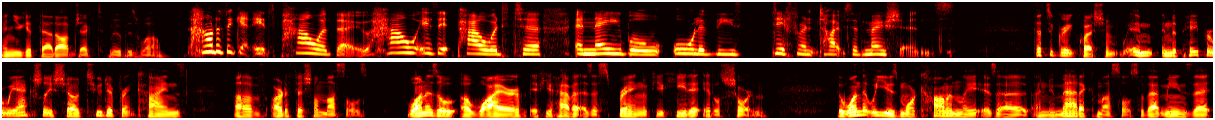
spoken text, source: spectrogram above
and you get that object to move as well how does it get its power though? How is it powered to enable all of these different types of motions? That's a great question. In in the paper we actually show two different kinds of artificial muscles. One is a, a wire. If you have it as a spring, if you heat it, it'll shorten. The one that we use more commonly is a, a pneumatic muscle. So that means that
